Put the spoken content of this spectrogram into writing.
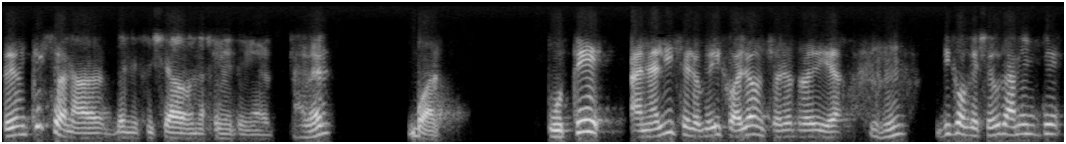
¿Pero en qué se van a ver beneficiados Nacional y Peñarol? A ver. Bueno, usted analice lo que dijo Alonso el otro día, dijo que seguramente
